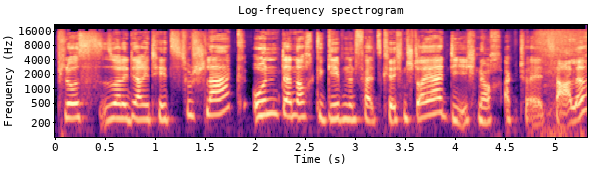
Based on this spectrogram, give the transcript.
plus Solidaritätszuschlag und dann noch gegebenenfalls Kirchensteuer, die ich noch aktuell zahle.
